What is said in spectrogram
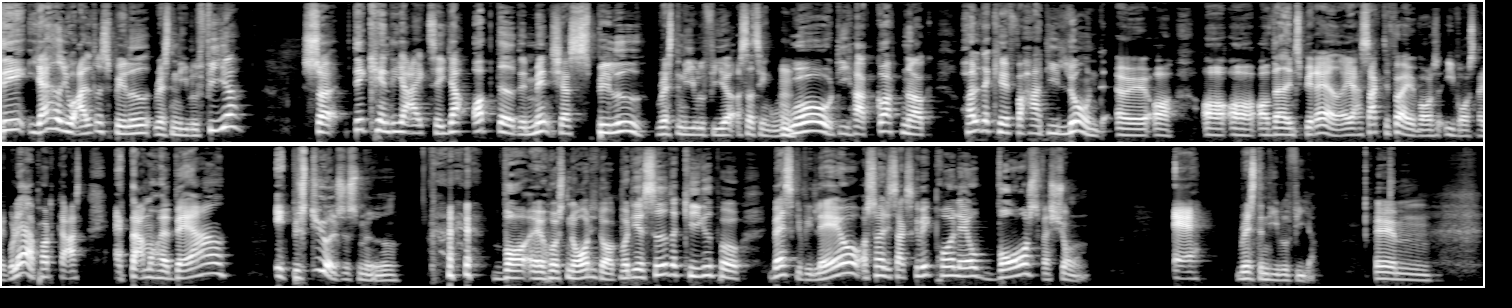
Det, jeg havde jo aldrig spillet Resident Evil 4, så det kendte jeg ikke til. Jeg opdagede det, mens jeg spillede Resident Evil 4, og så tænkte Mm. wow, de har godt nok, hold da kæft, hvor har de lånt øh, og, og, og, og været inspireret. Og jeg har sagt det før i vores, i vores regulære podcast, at der må have været et bestyrelsesmøde hvor, øh, hos Naughty Dog, hvor de har siddet og kigget på, hvad skal vi lave, og så har de sagt, skal vi ikke prøve at lave vores version af Resident Evil 4. Øhm,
